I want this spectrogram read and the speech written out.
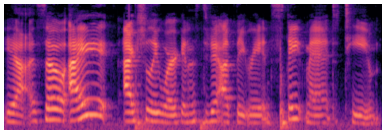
Yeah, so I actually work in a student athlete reinstatement team.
